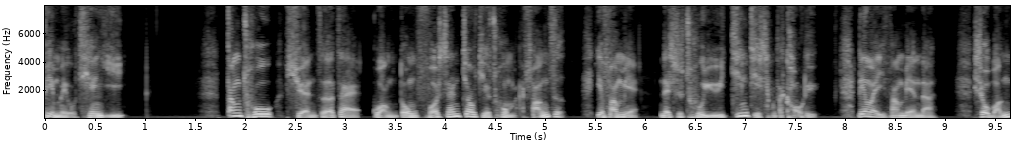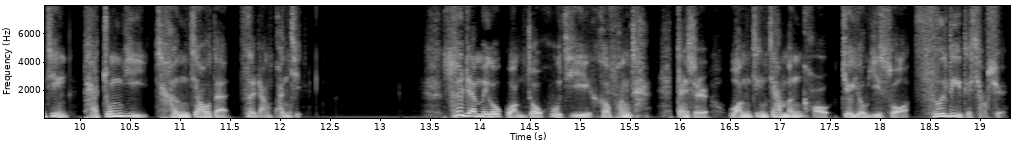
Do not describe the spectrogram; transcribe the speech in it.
并没有迁移。当初选择在广东佛山交界处买房子，一方面那是出于经济上的考虑，另外一方面呢，是王静她中意城郊的自然环境。虽然没有广州户籍和房产，但是王静家门口就有一所私立的小学。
